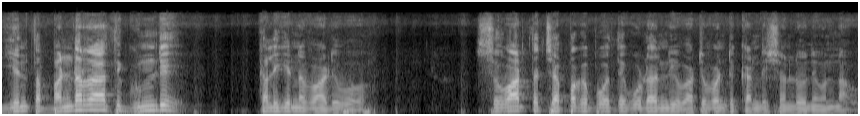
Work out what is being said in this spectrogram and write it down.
ఎంత బండరాతి గుండె? కలిగిన వాడివో. సువార్త చెప్పకపోతే కూడా నీవు అటువంటి కండిషన్లోనే ఉన్నావు.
